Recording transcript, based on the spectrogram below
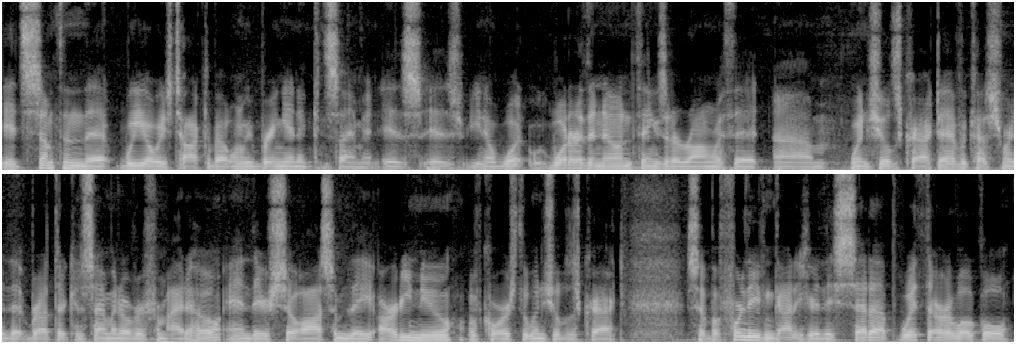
it's something that we always talk about when we bring in a consignment. Is is you know what what are the known things that are wrong with it? Um, windshield's cracked. I have a customer that brought their consignment over from Idaho, and they're so awesome. They already knew, of course, the windshield was cracked. So before they even got it here, they set up with our local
